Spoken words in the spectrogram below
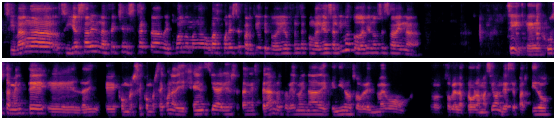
Si, van a, si ya saben la fecha exacta de cuándo van a, jugar este partido que todavía falta con Alianza Lima, todavía no se sabe nada. Sí, eh, justamente eh, conversé, conversé con la dirigencia, ellos están esperando, todavía no hay nada definido sobre el nuevo, sobre la programación de ese partido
